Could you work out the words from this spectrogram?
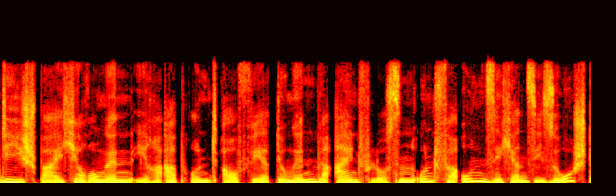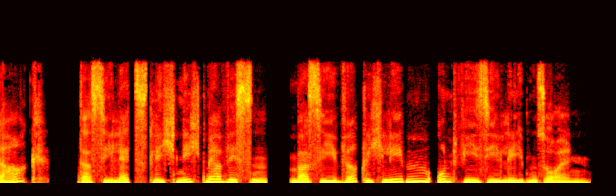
die Speicherungen ihrer Ab- und Aufwertungen beeinflussen und verunsichern sie so stark, dass sie letztlich nicht mehr wissen, was sie wirklich leben und wie sie leben sollen.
